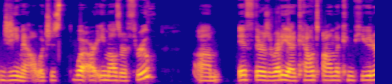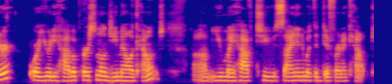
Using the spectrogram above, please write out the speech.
Gmail, which is what our emails are through. Um, if there's already an account on the computer or you already have a personal Gmail account, um, you may have to sign in with a different account.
